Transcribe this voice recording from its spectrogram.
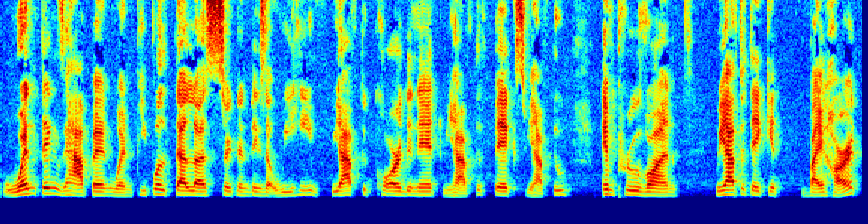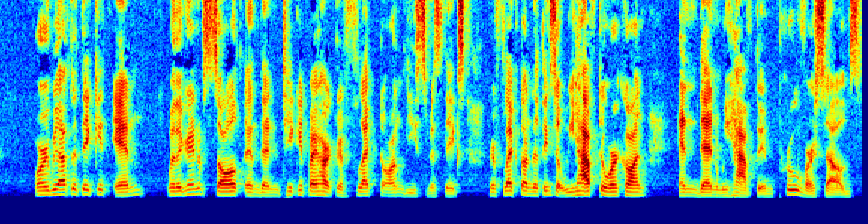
when things happen, when people tell us certain things that we we have to coordinate, we have to fix, we have to improve on, we have to take it by heart or we have to take it in with a grain of salt and then take it by heart, reflect on these mistakes, reflect on the things that we have to work on, and then we have to improve ourselves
